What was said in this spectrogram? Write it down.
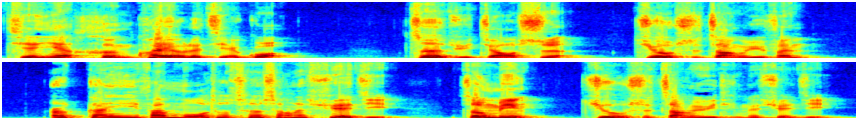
检验很快有了结果，这具焦尸就是张玉芬。而甘一凡摩托车上的血迹证明就是张玉婷的血迹。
